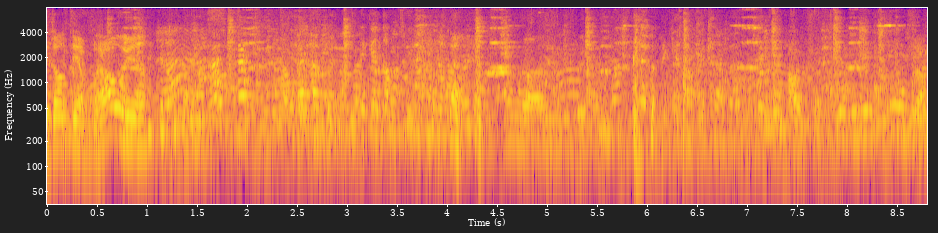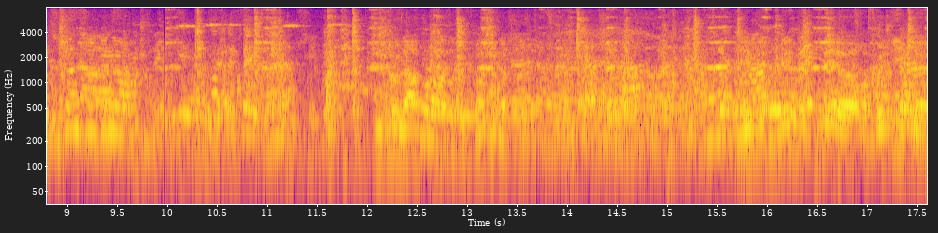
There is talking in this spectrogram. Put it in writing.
une dentaire brouwée, hein. Désolé, là, chercher. Mais, mais, mais, mais euh, euh,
